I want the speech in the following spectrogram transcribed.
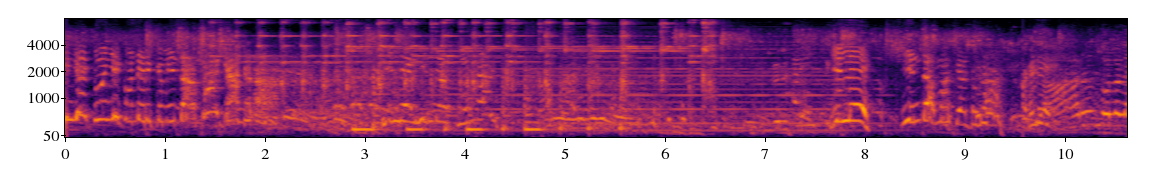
இங்கே தூங்கிக் கொண்டிருக்கும் இந்த அம்மா கேட்டதா இல்லை இந்த இல்ல இந்த அம்மா கேட்டதா யாரும் சொல்லல.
